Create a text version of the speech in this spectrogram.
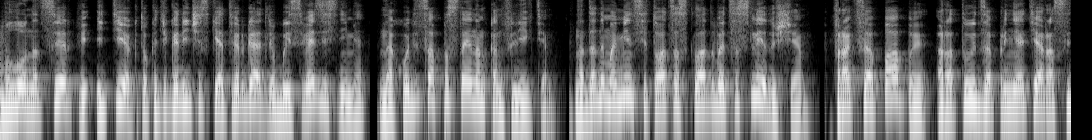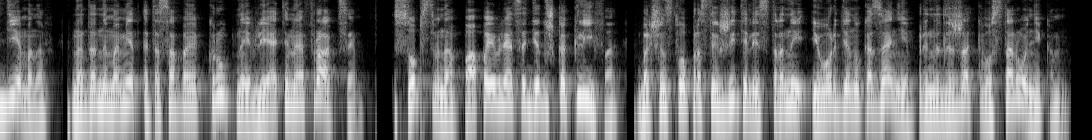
в лоно церкви и те, кто категорически отвергает любые связи с ними, находятся в постоянном конфликте. На данный момент ситуация складывается следующая. Фракция Папы ратует за принятие расы демонов. На данный момент это самая крупная и влиятельная фракция. Собственно, папа является дедушка Клифа. Большинство простых жителей страны и Орден Указаний принадлежат к его сторонникам.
